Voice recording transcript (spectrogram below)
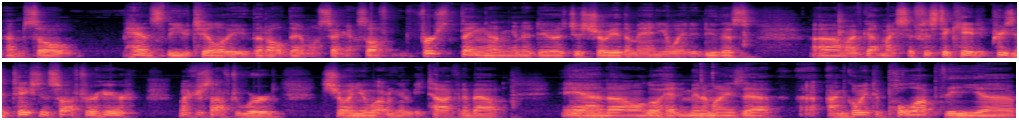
Um, so hence the utility that I'll demo second. So first thing I'm going to do is just show you the manual way to do this. Um, I've got my sophisticated presentation software here, Microsoft Word, showing you what we're going to be talking about. And I'll go ahead and minimize that. Uh, I'm going to pull up the uh,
